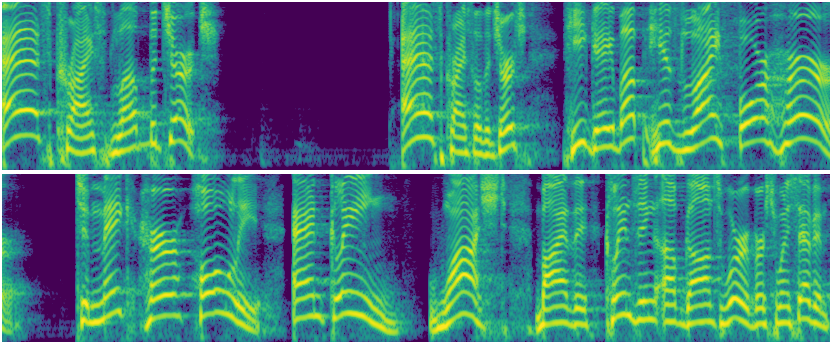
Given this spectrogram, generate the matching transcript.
as Christ loved the church. As Christ loved the church, he gave up his life for her to make her holy and clean, washed by the cleansing of God's word. Verse 27.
